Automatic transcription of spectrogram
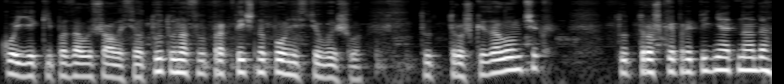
кої-які позалишалися. Отут у нас практично повністю вийшло. Тут трошки заломчик, тут трошки припідняти треба.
